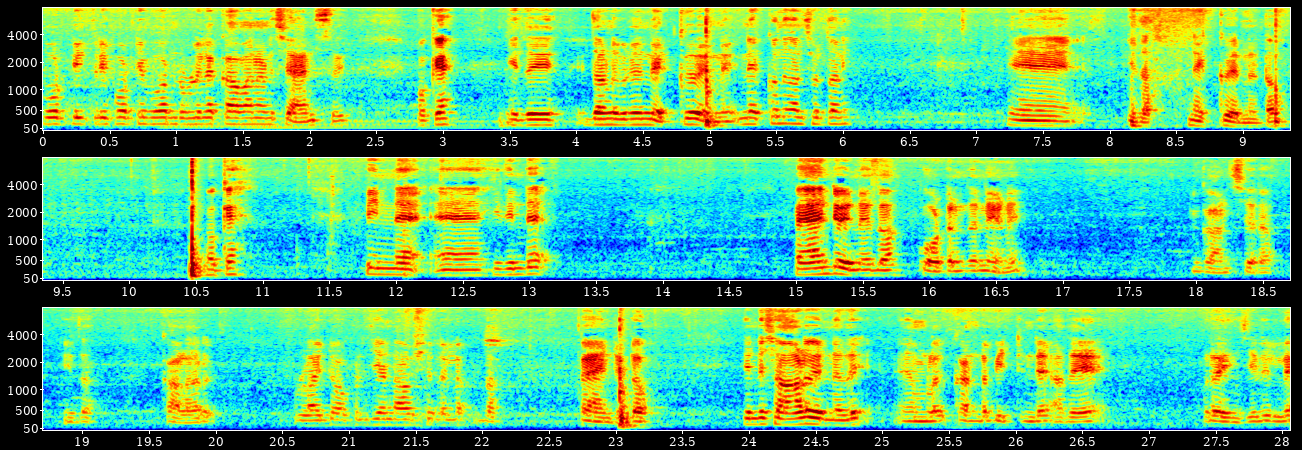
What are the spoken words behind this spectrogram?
forty three forty ഫോറിന്റെ ഉള്ളിലൊക്കെ ആവാനാണ് ചാൻസ് ഓക്കെ ഇത് ഇതാണ് ഇവർ നെക്ക് വരുന്നത് നെക്ക് ഒന്ന് കാണിച്ചു കൊടുത്താണ് ഇതാ നെക്ക് വരുന്നത് കേട്ടോ ഓക്കെ പിന്നെ ഇതിന്റെ പാന്റ് വരുന്നത് ഇതാ കോട്ടൺ തന്നെയാണ്. കാണിച്ചു തരാം. ഇതാ കളർ ഫുള്ളായിട്ട് ഓപ്പൺ ചെയ്യേണ്ട ആവശ്യമില്ലല്ലോ. ഇതാ പാന്റ് കേട്ടോ ഇതിന്റെ ഷാൾ വരുന്നത് നമ്മൾ കണ്ട ബിറ്റിന്റെ അതേ റേഞ്ചിലുള്ള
